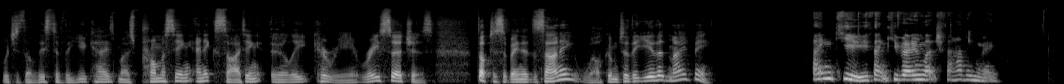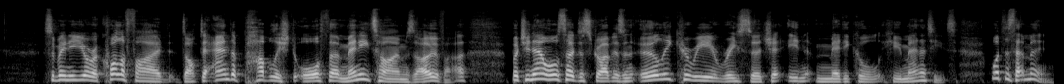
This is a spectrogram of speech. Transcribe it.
which is the list of the UK's most promising and exciting early career researchers. Dr. Sabina Dosani, welcome to the year that made me. Thank you. Thank you very much for having me. Sabina, you're a qualified doctor and a published author many times over, but you're now also described as an early career researcher in medical humanities. What does that mean?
